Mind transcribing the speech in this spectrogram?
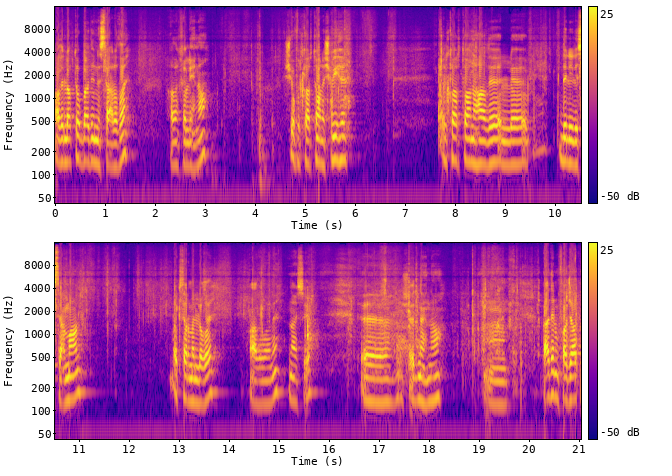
هذا اللابتوب بعدين نستعرضه. هذا نخليه هنا. شوف الكرتونة إيش بيها الكرتونة هذا دليل استعمال. أكثر من لغة. هذا وينه؟ هنا يصير. آه، إيش عندنا هنا؟ مم. بعدين مفاجآت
